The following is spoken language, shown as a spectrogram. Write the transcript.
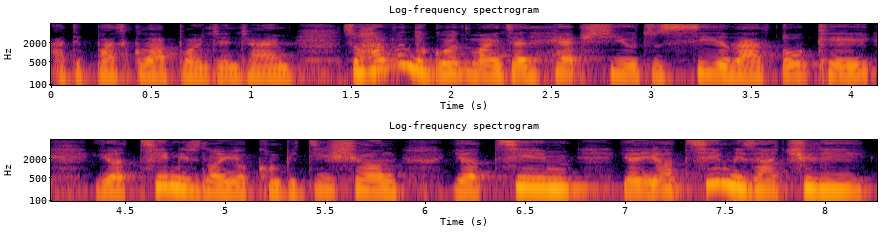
at a particular point in time. So having the growth mindset helps you to see that okay, your team is not your competition. Your team, your your team is actually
